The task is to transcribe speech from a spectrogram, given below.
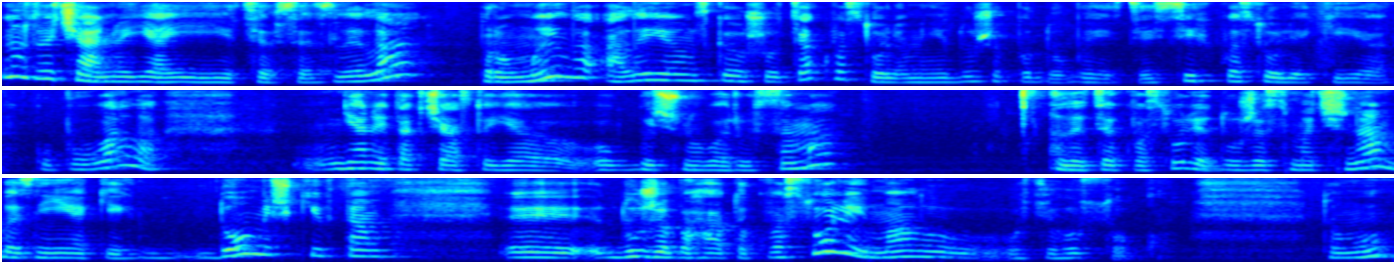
Ну, звичайно, я її це все злила, промила, але я вам скажу, що ця квасоля мені дуже подобається. З цих квасоль, які я купувала, я не так часто я обично варю сама. Але ця квасоля дуже смачна, без ніяких домішків там. Е, Дуже багато квасолі і мало оцього соку. Тому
